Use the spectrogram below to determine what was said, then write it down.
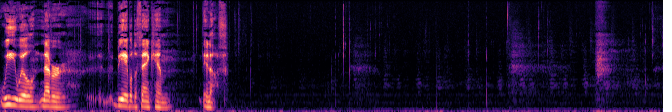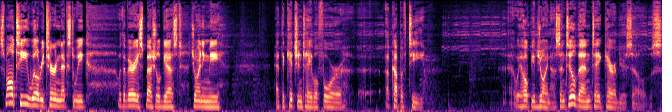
we will never be able to thank him enough. Small T will return next week with a very special guest joining me at the kitchen table for uh, a cup of tea. Uh, we hope you join us. Until then, take care of yourselves.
